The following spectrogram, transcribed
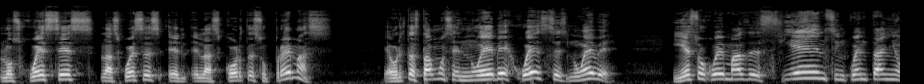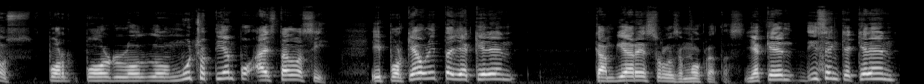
los jueces, las jueces en, las cortes supremas. Y ahorita estamos en nueve jueces, nueve. Y eso fue más de 150 años. Por, por lo, mucho tiempo ha estado así. ¿Y por qué ahorita ya quieren cambiar eso los demócratas? Ya quieren, dicen que quieren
